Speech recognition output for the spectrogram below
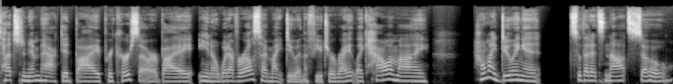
touched and impacted by Precursa or by you know whatever else i might do in the future right? Like how am i how am i doing it so that it's not so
